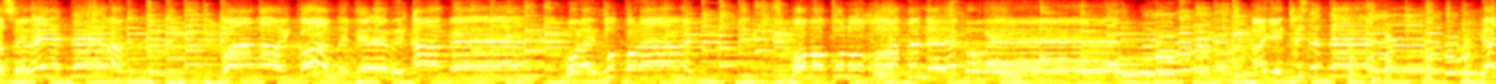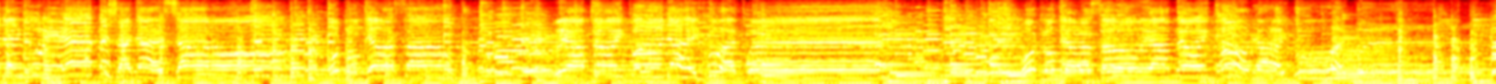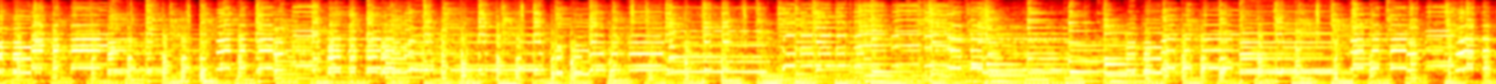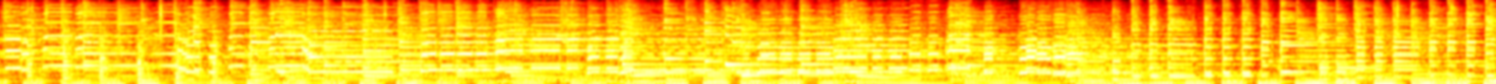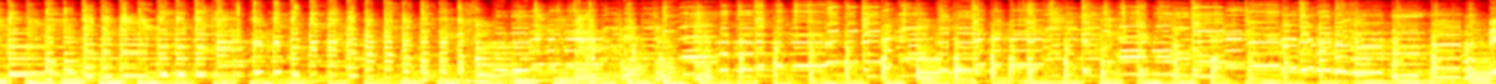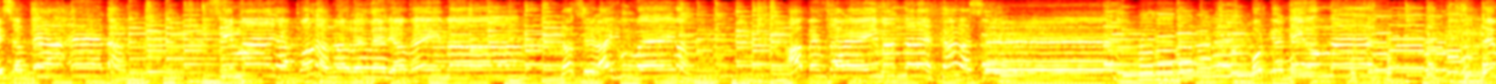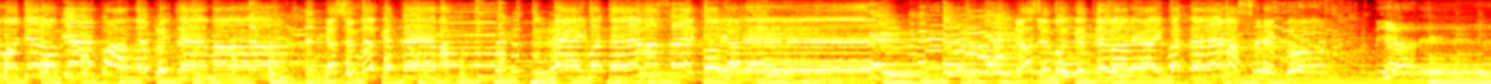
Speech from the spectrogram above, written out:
hace de Esteban, Juan hoy conde que debe haber, por ahí por ahí, como culo a pende de comer. Allí en Tristete, y allá en Curiete, allá es sano, otro día abrazado, basado, vea hoy con ya y cuba pues. Otro día abrazado, vea hoy con ya y cuba pues. Bésate a una remedia veima, la será y juveima, a pensar y mandar hacer porque ni mes, le mollero bien con otro tema, y hacemos que tema, re y guatema se le cobiaré, y hacemos que tema, re y guatema se le cobiaré.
